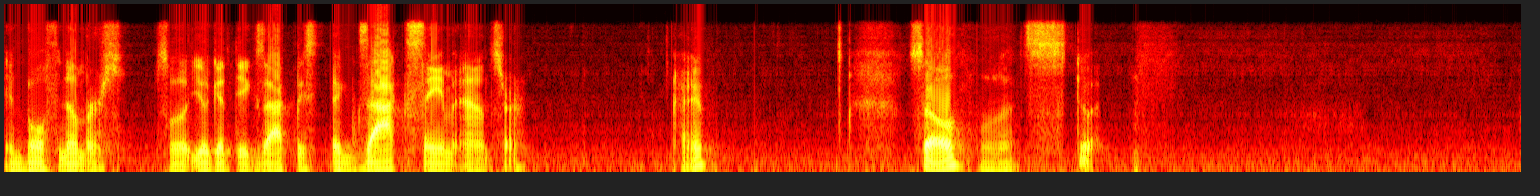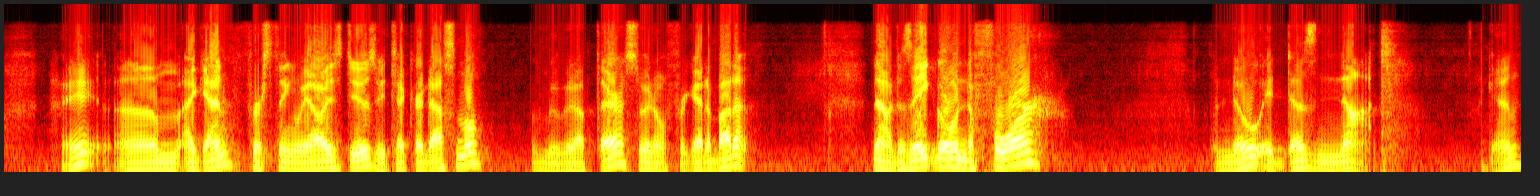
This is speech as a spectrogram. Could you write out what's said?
in both numbers. So you'll get the exact, exact same answer. Okay? So let's do it. Okay, um, again, first thing we always do is we take our decimal, we move it up there so we don't forget about it. Now, does 8 go into 4? No, it does not. Again,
